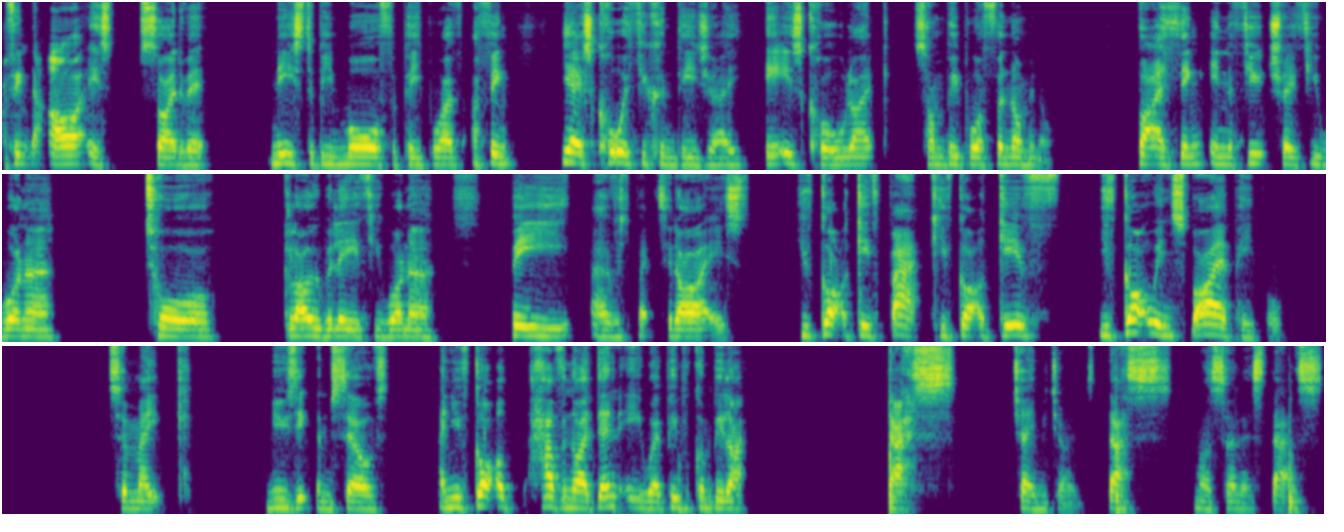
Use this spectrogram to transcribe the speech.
I think the artist side of it needs to be more for people. I've, I think, yeah, it's cool if you can DJ. It is cool. Like some people are phenomenal. But I think in the future, if you want to tour globally, if you want to be a respected artist, you've got to give back. You've got to give, you've got to inspire people to make music themselves. And you've got to have an identity where people can be like, that's Jamie Jones, that's Marcellus, that's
